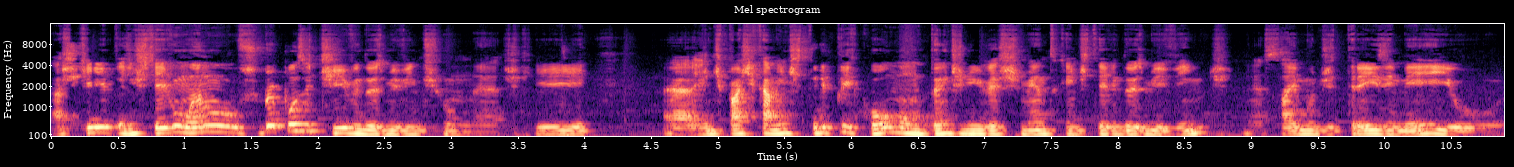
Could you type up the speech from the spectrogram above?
acho que a gente teve um ano super positivo em 2021, né? Acho que é, a gente praticamente triplicou o montante de investimento que a gente teve em 2020. Né? Saímos de 3,5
